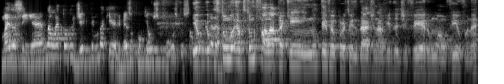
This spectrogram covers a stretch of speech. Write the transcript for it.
Mas, assim, é, não é todo dia que tem um daquele, mesmo porque os custos são. Eu, eu, costumo, eu costumo falar para quem não teve a oportunidade na vida de ver um ao vivo, né?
